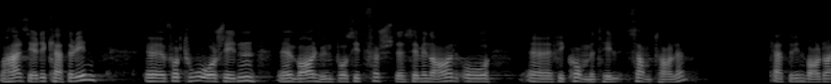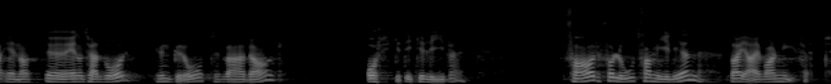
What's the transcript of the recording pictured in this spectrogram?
Og Her ser det Catherine. Eh, for to år siden eh, var hun på sitt første seminar og fikk komme til samtale. Catherine var da 31 år. Hun gråt hver dag, orket ikke livet. Far forlot familien da jeg var nyfødt.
